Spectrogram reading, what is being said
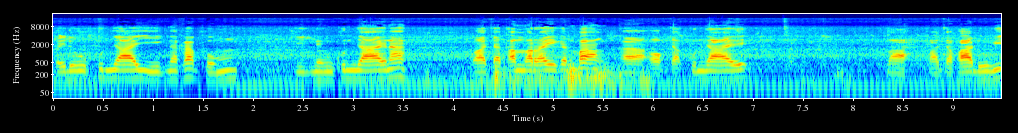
ไปดูคุณยายอีกนะครับ ผมอีกหนึ่งคุณยายนะ ว่าจะทำอะไรกันบ้างอ่าออกจากคุณยายมาเราจะพาดูวิ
